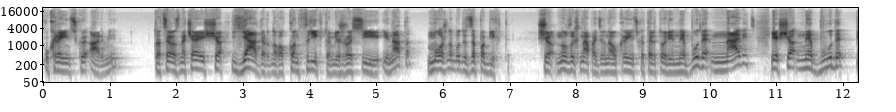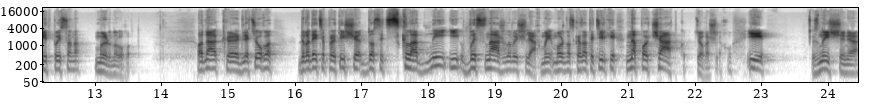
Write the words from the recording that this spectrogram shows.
українською армією, то це означає, що ядерного конфлікту між Росією і НАТО можна буде запобігти. Що нових нападів на українську територію не буде, навіть якщо не буде підписано мирну угоду. Однак е, для цього доведеться пройти ще досить складний і виснажливий шлях. Ми можна сказати тільки на початку цього шляху. І знищення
